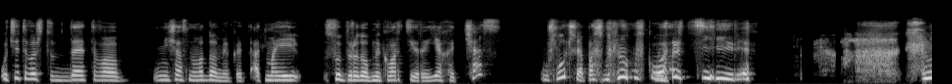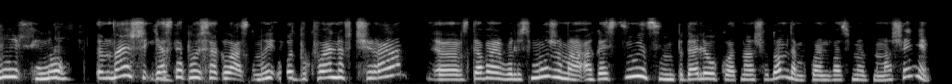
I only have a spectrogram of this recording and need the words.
учитывая, что до этого несчастного домика от моей суперудобной квартиры ехать час, уж лучше я посплю в квартире. Слушай, ну, знаешь, я с тобой согласна. Мы вот буквально вчера э, разговаривали с мужем о гостинице неподалеку от нашего дома, там буквально 20 минут на машине.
